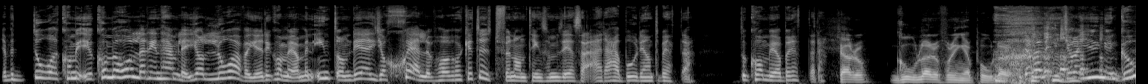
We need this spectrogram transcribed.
Ja, men då kommer, jag kommer hålla din hemlighet. Jag lovar ju, det kommer jag. Men inte om det är jag själv har råkat ut för någonting som det är så här, äh, det här borde jag inte berätta. Då kommer jag berätta det. Karo, golare får inga polare. Ja, men jag är ju ingen gol.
